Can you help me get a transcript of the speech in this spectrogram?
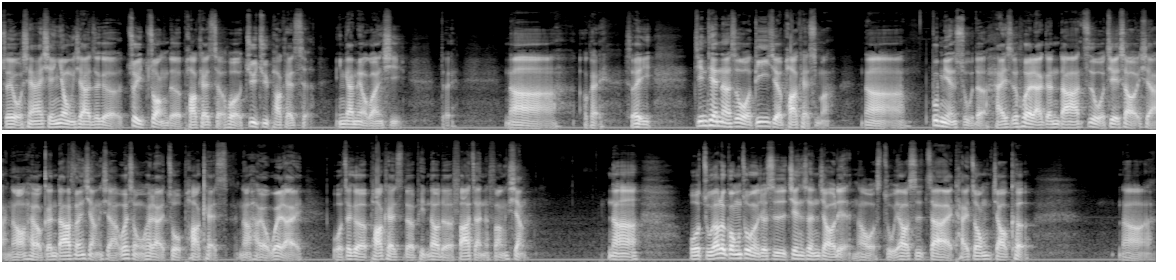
所以我现在先用一下这个最壮的 Podcaster 或巨巨 Podcaster，应该没有关系。对，那 OK，所以今天呢是我第一节 Podcast 嘛，那不免俗的还是会来跟大家自我介绍一下，然后还有跟大家分享一下为什么会来做 Podcast，那还有未来我这个 Podcast 的频道的发展的方向。那我主要的工作呢就是健身教练，那我主要是在台中教课。那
